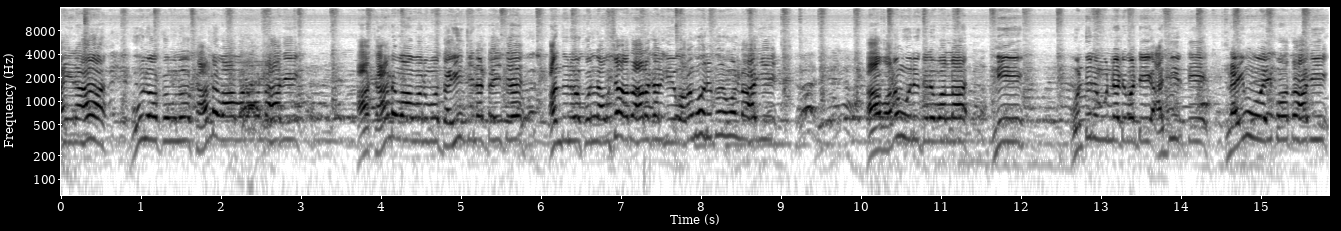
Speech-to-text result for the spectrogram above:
ఆయన భూలోకంలో కాండవావనం ఉన్నది. ఆ కాండవ వనము దహించినట్టయితే అందులో కొన్ని ఔషధాలు కలిగి వనమూలికలు ఉన్నాయి. ఆ వనమూలికల వల్ల నీ ఒంటిని ఉన్నటువంటి అజీర్తి నయము అయిపోతుంది.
